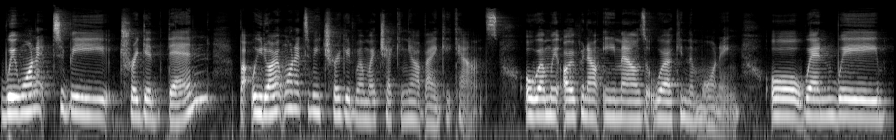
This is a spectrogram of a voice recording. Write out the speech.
we want it to be triggered then, but we don't want it to be triggered when we're checking our bank accounts or when we open our emails at work in the morning or when we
